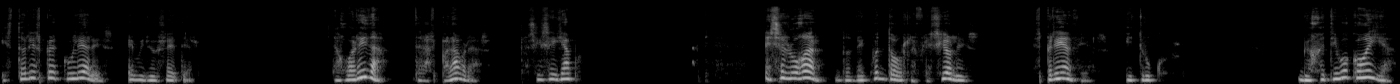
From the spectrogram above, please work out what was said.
historias peculiares en mi newsletter. La guarida de las palabras, que así se llama. Es el lugar donde cuento reflexiones, experiencias y trucos. Mi objetivo con ella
